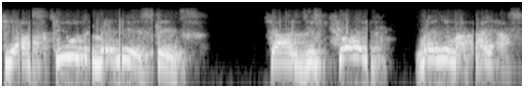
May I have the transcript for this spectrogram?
She has killed many saints. She has destroyed many martyrs.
